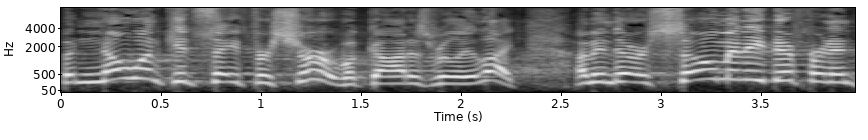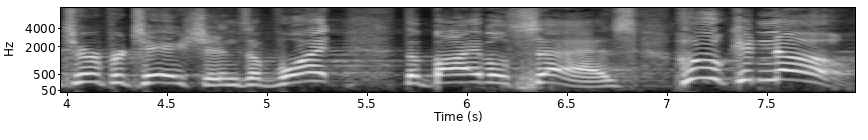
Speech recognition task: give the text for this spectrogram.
But no one can say for sure what God is really like. I mean, there are so many different interpretations of what the Bible says. Who can know?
